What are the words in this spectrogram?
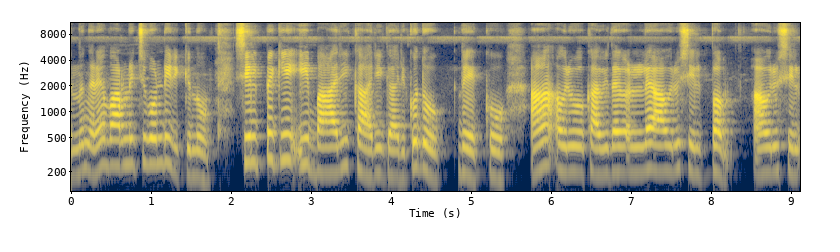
എന്നിങ്ങനെ വർണിച്ചുകൊണ്ടിരിക്കുന്നു. ശില്പിക്ക് ഈ ഭാര്യ കാരികാരിക്കു ദേക്കോ. ആ ഒരു കവിതകളിലെ ആ ഒരു ശില്പം ആ ഒരു ശിൽ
